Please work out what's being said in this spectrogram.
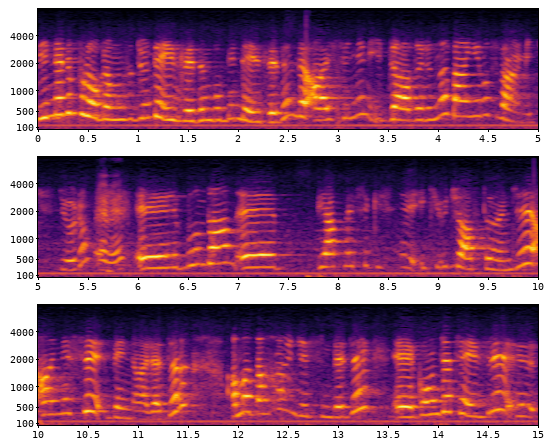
dinledim programınızı, dün de izledim, bugün de izledim ve Ayşe'nin iddialarına ben yanıt vermek istiyorum. Evet. E, bundan e, yaklaşık işte 2-3 hafta önce annesi beni aradı. Ama daha öncesinde de e, Gonca teyze e,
